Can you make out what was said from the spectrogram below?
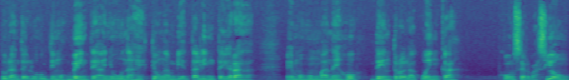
durante los últimos 20 años una gestión ambiental integrada. Vemos un manejo dentro de la cuenca conservación,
